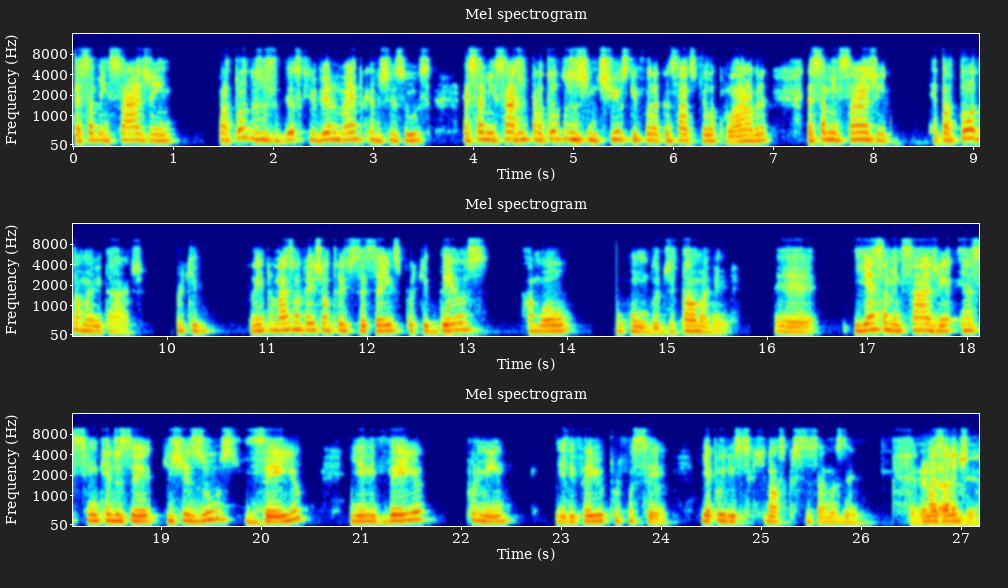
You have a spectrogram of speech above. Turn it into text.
essa mensagem para todos os judeus que viveram na época de Jesus, essa mensagem para todos os gentios que foram alcançados pela palavra, essa mensagem é para toda a humanidade. Porque, lembra mais uma vez João 3,16, porque Deus amou o mundo de tal maneira. É, e essa mensagem é assim, quer dizer que Jesus veio e ele veio por mim, e ele veio por você. E é por isso que nós precisamos dele. É verdade, Mas além de...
